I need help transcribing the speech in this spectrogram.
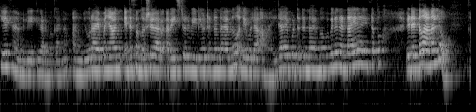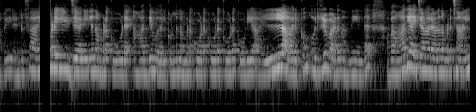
കെ ഫാമിലിയിലേക്ക് കടന്നു. കാരണം അഞ്ഞൂറായപ്പോൾ ഞാൻ എന്റെ സന്തോഷം അറി- അറിയിച്ചിട്ടൊരു വീഡിയോ ഇട്ടിട്ടുണ്ടായിരുന്നു. അതേപോലെ ആയിരം ആയപ്പോൾ ഇട്ടിട്ടുണ്ടായിരുന്നു. അപ്പോൾ പിന്നെ രണ്ടായിരം ആയിട്ടപ്പോൾ ഇടേണ്ടതാണല്ലോ. അപ്പോൾ ഈ രണ്ട് ദിവസം ആയി നമ്മുടെ ഈ ജേണിയിൽ നമ്മുടെ കൂടെ ആദ്യം മുതൽ കൊണ്ട് നമ്മുടെ കൂടെ കൂടെ കൂടെ കൂടിയ എല്ലാവർക്കും ഒരുപാട് നന്ദിയുണ്ട്. അപ്പോൾ ആദ്യമായിട്ടാണ് ഒരാൾ നമ്മുടെ ചാനൽ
